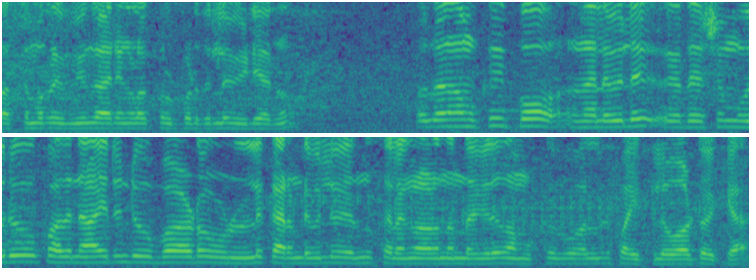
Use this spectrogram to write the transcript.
customer റിവ്യൂവും കാര്യങ്ങളൊക്കെ ഉൾപ്പെടുത്തിയിട്ടുള്ള വീഡിയോ ആയിരുന്നു. അതുപോലെ തന്നെ നമുക്ക് ഇപ്പോൾ നിലവിൽ ഏകദേശം ഒരു പതിനായിരം രൂപയുടെ ഉള്ളിൽ കറണ്ട് ബില്ല് വരുന്ന സ്ഥലങ്ങളാണെന്നുണ്ടെങ്കിൽ നമുക്ക് ഇതുപോലെ ഒരു ഫൈവ് കിലോ വാട്ട് വയ്ക്കാം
